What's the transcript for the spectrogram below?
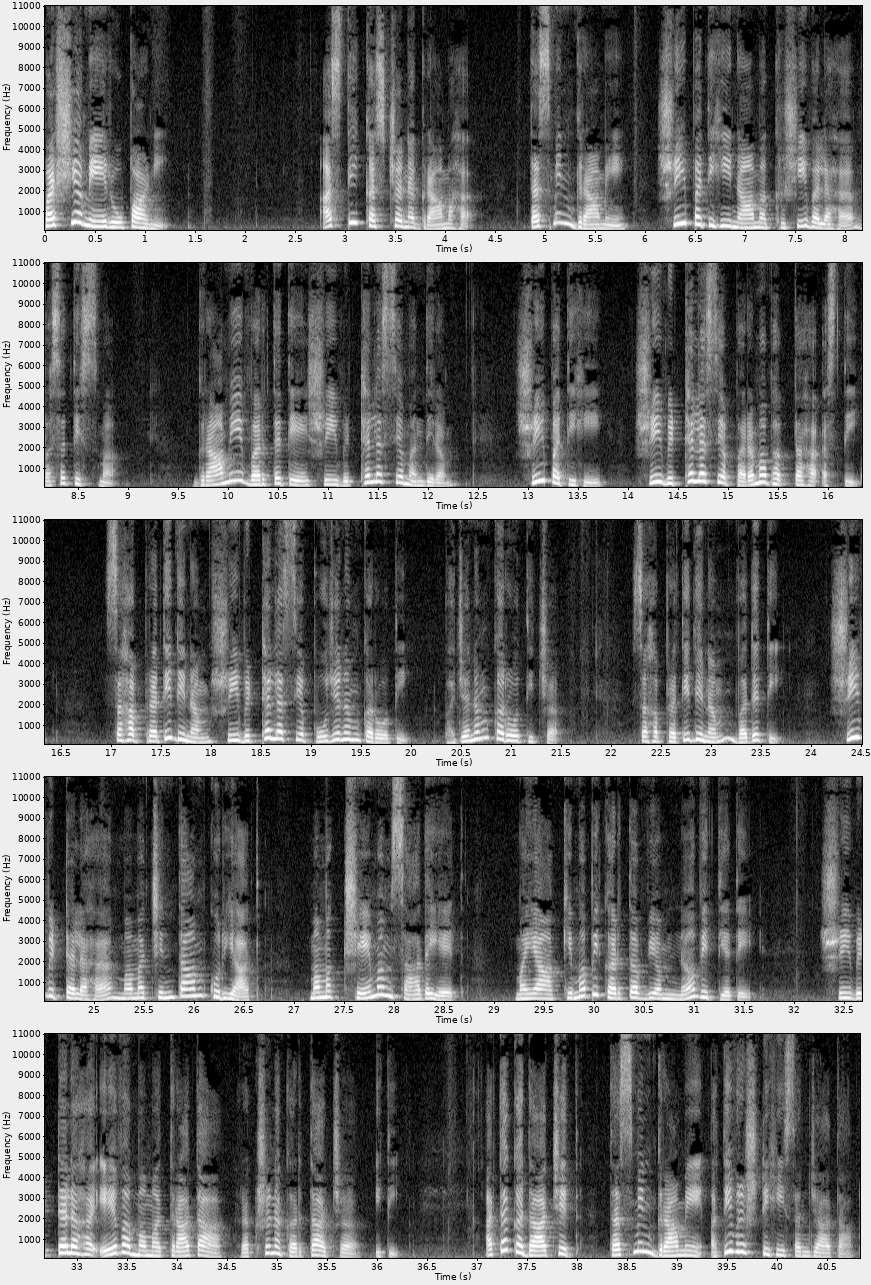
पश्य मे रूपाणि। अस्ति कश्चन ग्रामः। तस्मिन् ग्रामे श्रीपतिः नाम कृषीवलः वसति स्म। ग्रामे वर्तते श्रीविठ्ठलस्य मन्दिरं श्रीपतिः श्रीविठ्ठलस्य परमभक्तः अस्ति। सः प्रतिदिनं श्रीविठ्ठलस्य पूजनं करोति भजनं करोति च। सः प्रतिदिनं वदति श्रीविठ्ठलः मम चिन्तां कुर्यात् मम क्षेमं साधयेत् मया किमपि कर्तव्यं न विद्यते। श्रीविठ्ठलः एव मम त्राता रक्षणकर्ता च इति। अथ कदाचित् तस्मिन् ग्रामे अतिवृष्टिः सञ्जाता।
